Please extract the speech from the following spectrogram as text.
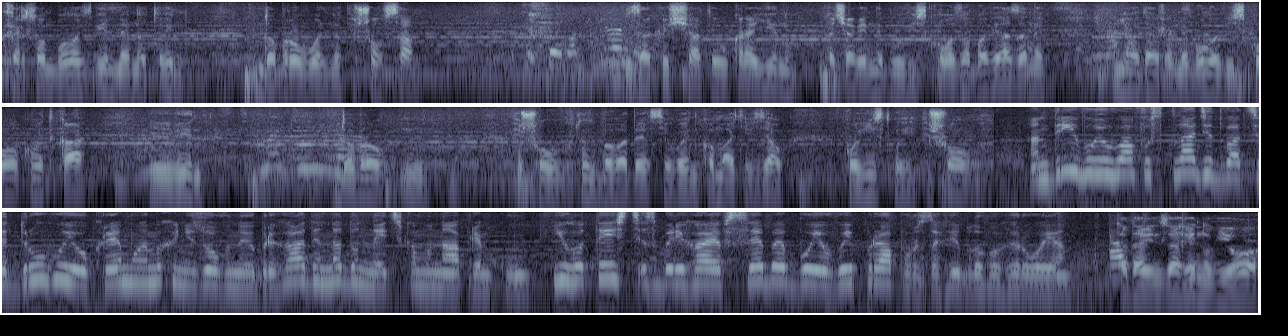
Херсон було звільнено, то він добровольно пішов сам захищати Україну, хоча він не був військово зобов'язаним, у нього навіть не було військового квитка, і він добро, ну, пішов тут в Одесі в воєнкоматі, взяв повістку і пішов. Андрій воював у складі 22-ї окремої механізованої бригади на Донецькому напрямку. Його тесть зберігає в себе бойовий прапор загиблого героя. Коли він загинув, його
